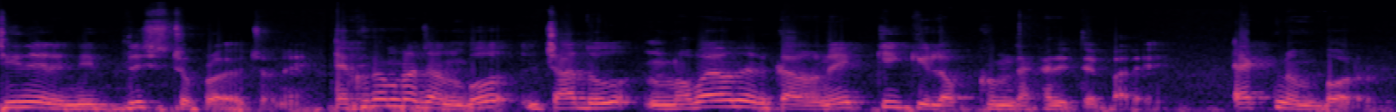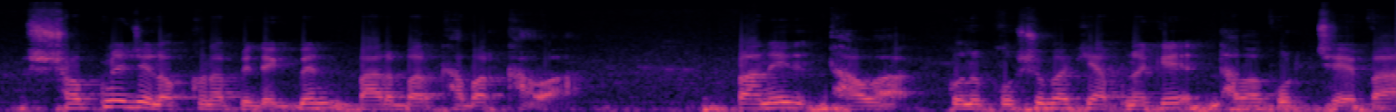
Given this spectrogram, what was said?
জিনের নির্দিষ্ট প্রয়োজনে। এখন আমরা জানব জাদু নবায়নের কারণে কি কি লক্ষণ দেখা দিতে পারে। এক নম্বর, স্বপ্নে যে লক্ষণ আপনি দেখবেন, বারবার খাবার খাওয়া। প্রাণীর ধাওয়া, কোনো পশু পাখি আপনাকে ধাওয়া করছে বা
